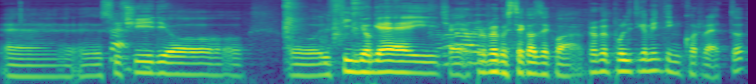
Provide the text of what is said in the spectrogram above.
eh, Certo. suicidio o, o il figlio gay, cioè proprio queste cose qua, proprio politicamente incorretto.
